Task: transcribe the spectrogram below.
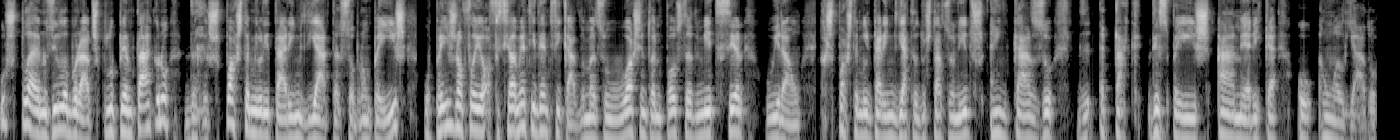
os planos elaborados pelo Pentágono de resposta militar imediata sobre um país. O país não foi oficialmente identificado, mas o Washington Post admite ser o Irão. Resposta militar imediata dos Estados Unidos em caso de ataque desse país à América ou a um aliado.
